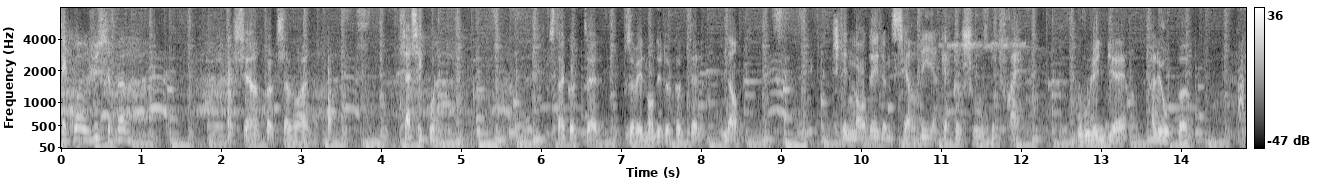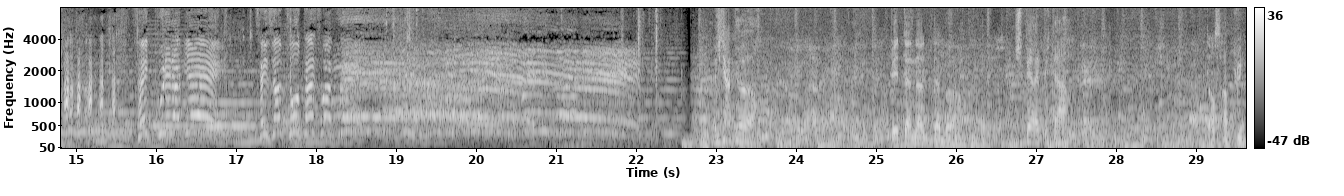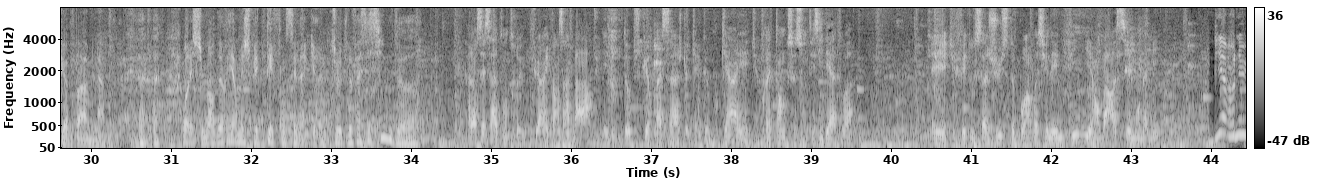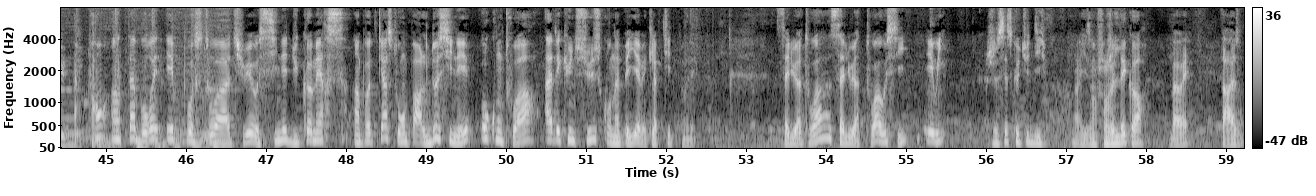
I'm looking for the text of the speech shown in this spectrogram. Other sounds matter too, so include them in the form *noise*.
C'est quoi au juste ce pub C'est un pub Savoine. Ça c'est quoi C'est un cocktail. Vous avez demandé deux cocktails Non. Je t'ai demandé de me servir quelque chose de frais. Vous voulez une bière Allez au pub. Faites couler la bière Ces hommes sont assoiffés Viens dehors. Fais ta note d'abord. Je paierai plus tard. T'en seras plus capable. *laughs* Ouais, je suis mort de rire, mais je vais te défoncer la gueule. Tu veux que je le fasse ici ou dehors? Alors c'est ça ton truc. Tu arrives dans un bar, tu délites d'obscurs passages de quelques bouquins et tu prétends que ce sont tes idées à toi. Et tu fais tout ça juste pour impressionner une fille et embarrasser mon ami Bienvenue Prends un tabouret et pose-toi, tu es au Ciné du Commerce, un podcast où on parle de ciné au comptoir avec une suce qu'on a payée avec la petite monnaie. Salut à toi, salut à toi aussi, et oui, je sais ce que tu te dis. Ah, Ils ont changé le décor. Bah ouais, t'as raison.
